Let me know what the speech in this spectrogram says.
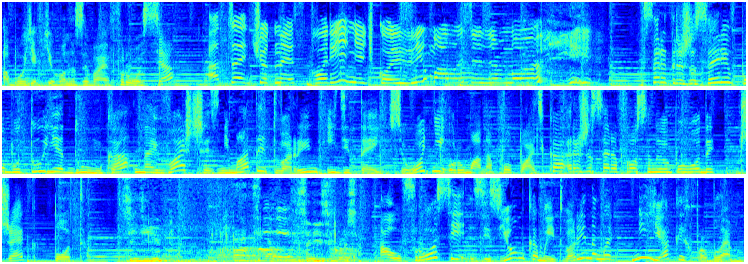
або як його називає Фрося. А це чудне створіннячко знімалося зі мною. Серед режисерів побутує думка найважче знімати тварин і дітей. Сьогодні у Романа Попатька, режисера Фросиної погоди, Джек Пот. Сиди. Садись, Фрося. А у Фросі зі зйомками і тваринами ніяких проблем.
